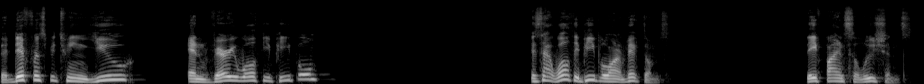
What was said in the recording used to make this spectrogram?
The difference between you and very wealthy people is that wealthy people aren't victims. They find solutions.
